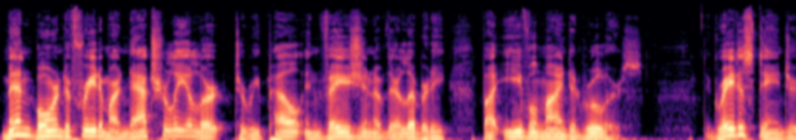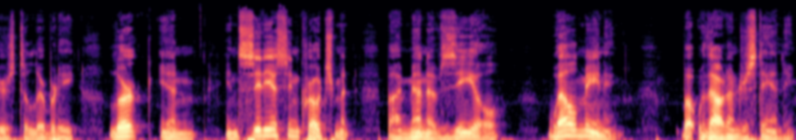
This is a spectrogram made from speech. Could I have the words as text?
Men born to freedom are naturally alert to repel invasion of their liberty by evil minded rulers. The greatest dangers to liberty lurk in insidious encroachment by men of zeal, well meaning, but without understanding.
